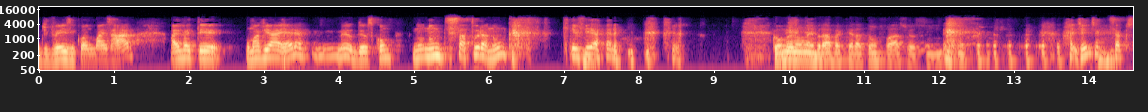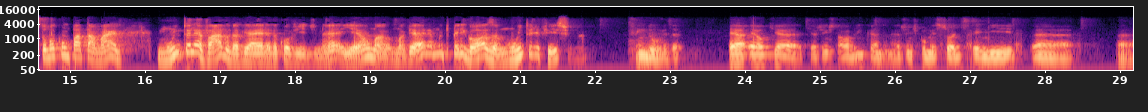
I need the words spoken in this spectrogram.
de vez em quando mais raro, aí vai ter uma via aérea, meu Deus, como não, não satura nunca. que via aérea. Como eu não lembrava que era tão fácil assim. a gente se acostumou com um patamar muito elevado da via aérea da Covid, né? E é uma, uma via aérea muito perigosa, muito difícil. Né? Sem dúvida. É, é o que a, que a gente estava brincando, né? A gente começou a discernir, uh, uh,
